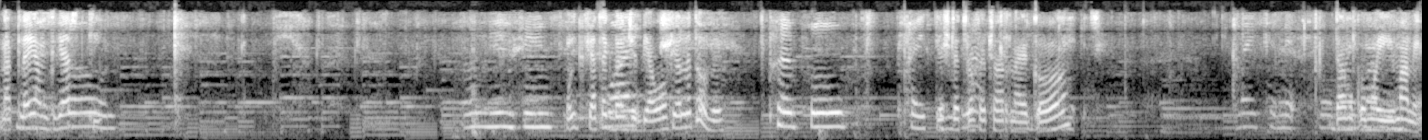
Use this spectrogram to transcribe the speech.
Naklejam gwiazdki. Mój kwiatek będzie biało-fioletowy. Jeszcze trochę czarnego. Dam go mojej mamie.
